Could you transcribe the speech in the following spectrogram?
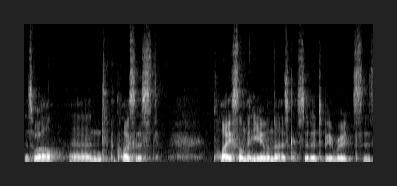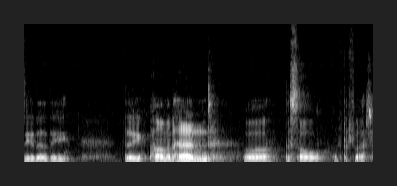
as well. And the closest place on the human that is considered to be roots is either the the palm of the hand or the sole of the foot.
